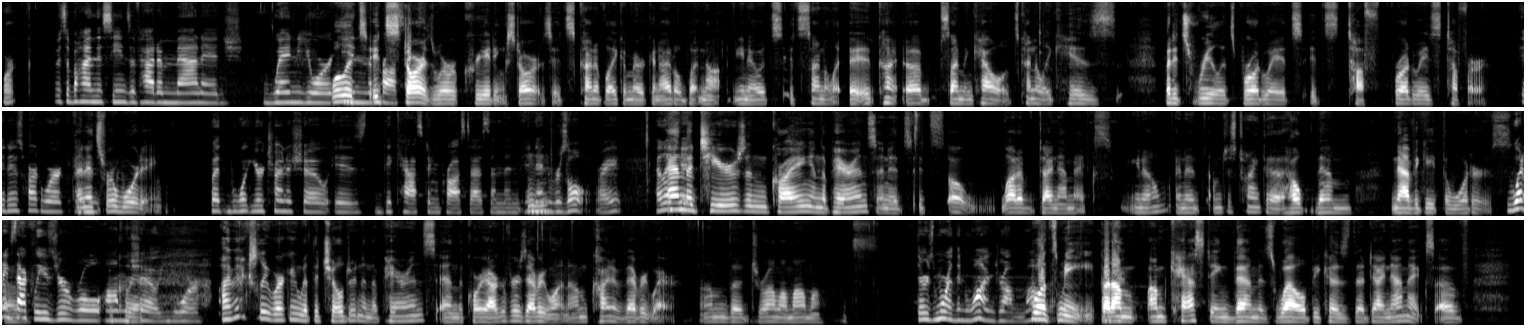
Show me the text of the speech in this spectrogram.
work. it's a behind the scenes of how to manage when you're Well, in it's the it's process. stars. We're creating stars. It's kind of like American Idol, but not. You know, it's it's kind of like it kind uh, Simon Cowell. It's kind of like his, but it's real. It's Broadway. It's it's tough. Broadway's tougher, It is hard work, and it's rewarding. But what you're trying to show is the casting process and then an end Mhm. result, right? I like and it. the tears and crying and the parents, and it's it's a lot of dynamics, you know. And it, I'm just trying to help them navigate the waters. what exactly is your role on the career. show? Your I'm actually working with the children and the parents and the choreographers, everyone. I'm kind of everywhere. I'm the drama mama. It's, there's more than one drama. Mama. well, it's me, but I'm I'm casting them as well because the dynamics of,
